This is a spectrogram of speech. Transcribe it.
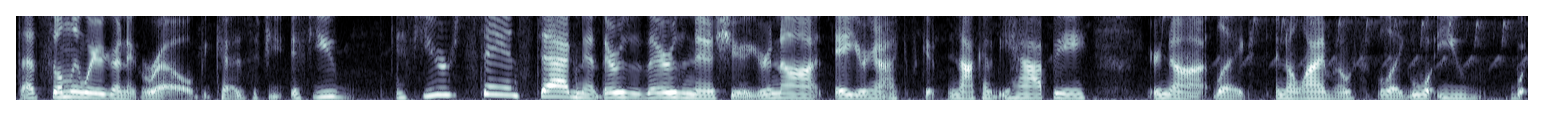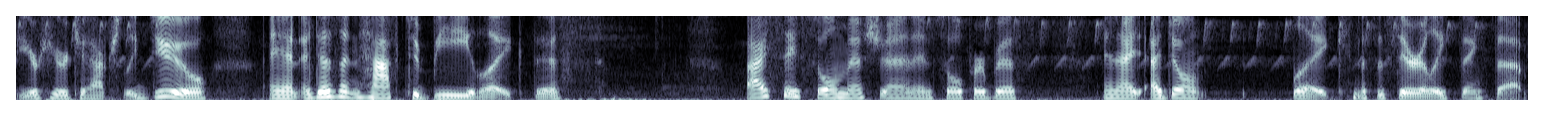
That's the only way you're going to grow. Because if you if you if you're staying stagnant, there's there's an issue. You're not a you're not not going to be happy. You're not like in alignment with like what you what you're here to actually do. And it doesn't have to be like this. I say soul mission and soul purpose, and I I don't like necessarily think that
